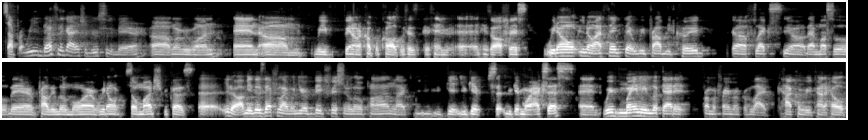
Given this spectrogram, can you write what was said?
separate? We definitely got introduced to the mayor uh, when we won and um, we've been on a couple calls with his with him and his office. We don't, you know, I think that we probably could uh, flex, you know, that muscle there probably a little more. We don't so much because, uh, you know, I mean, there's definitely like when you're a big fish in a little pond, like you, you get you get you get more access, and we've mainly looked at it from a framework of like how can we kind of help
